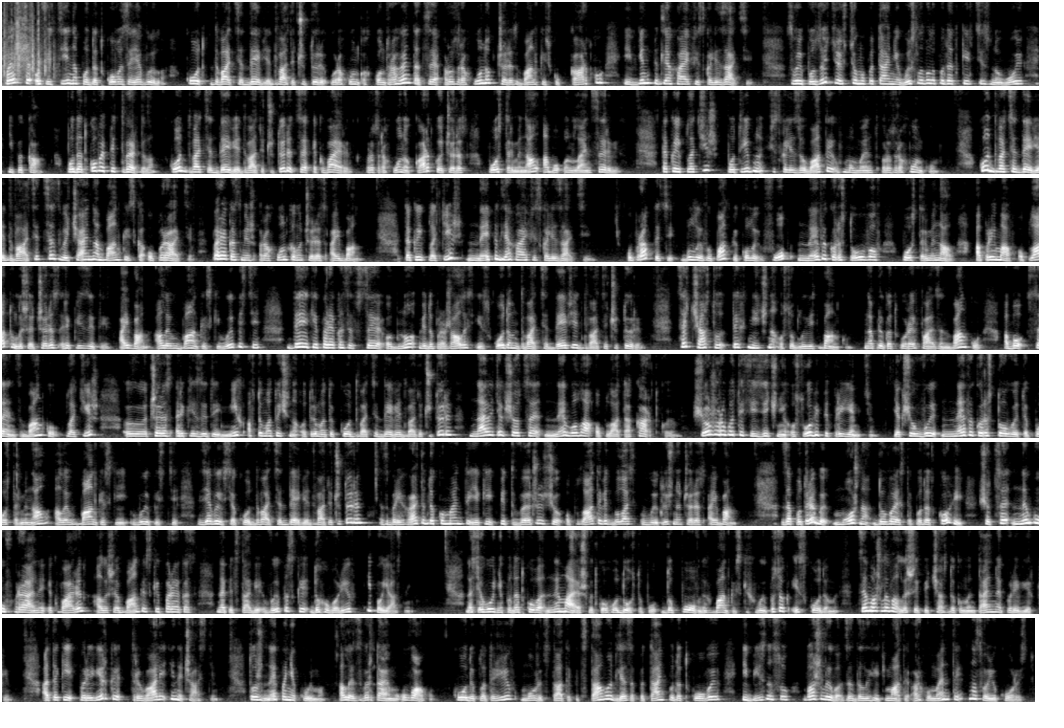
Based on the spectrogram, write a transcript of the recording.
Вперше офіційна податкова заявила, код 2924 у рахунках контрагента це розрахунок через банківську картку, і він підлягає фіскалізації. Свою позицію в цьому питанні висловили податківці з новою ІПК. Податкова підтвердила, код 2924 це еквайринг, розрахунок карткою через посттермінал або онлайн-сервіс. Такий платіж потрібно фіскалізувати в момент розрахунку. Код 2920 це звичайна банківська операція, переказ між рахунками через IBAN. Такий платіж не підлягає фіскалізації. У практиці були випадки, коли ФОП не використовував посттермінал, а приймав оплату лише через реквізити IBAN, але в банківській виписці деякі перекази все одно відображались із кодом 2924. Це часто технічна особливість банку. Наприклад, у Райфайзенбанку або Сенсбанку платіж е, через реквізити міг автоматично отримати код 2924, навіть якщо це не була оплата карткою. Що ж робити фізичній особі підприємцю? Якщо ви не використовуєте посттермінал, але в банківській виписці з'явився код 2924, зберігайте документи, які підтверджують, що оплата відбулася виключно через IBAN. За потреби можна довести податковій, що це не був реальний еквайринг, а лише банківський переказ на підставі виписки, договорів і пояснень. На сьогодні податкова не має швидкого доступу до повних банківських виписок із кодами. Це можливо лише під час документальної перевірки. А такі перевірки тривалі і нечасті. Тож не панікуємо, але звертаємо увагу. Коди платежів можуть стати підставою для запитань податкової і бізнесу важливо заздалегідь мати аргументи на свою користь.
